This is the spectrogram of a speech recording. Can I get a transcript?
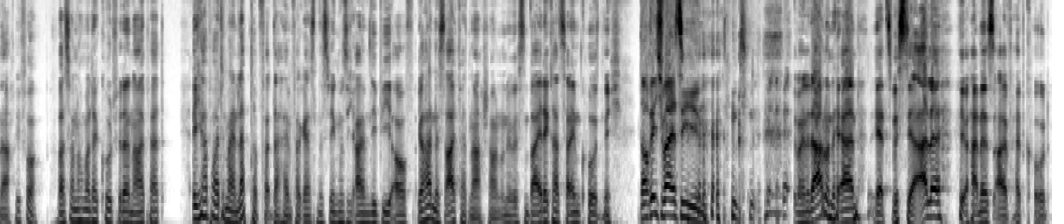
Nach wie vor. Was war nochmal der Code für dein iPad? Ich habe heute meinen Laptop daheim vergessen, deswegen muss ich IMDb auf Johannes iPad nachschauen und wir wissen beide gerade seinen Code nicht. Doch, ich weiß ihn. Meine Damen und Herren, jetzt wisst ihr alle Johannes iPad-Code.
